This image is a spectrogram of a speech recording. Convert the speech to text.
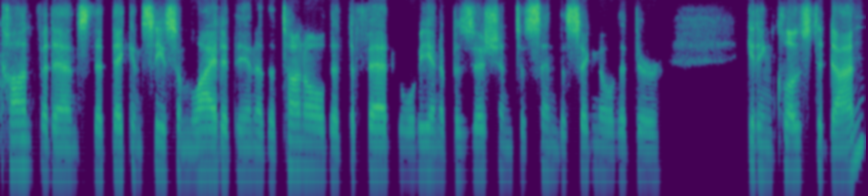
confidence that they can see some light at the end of the tunnel, that the Fed will be in a position to send the signal that they're getting close to done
